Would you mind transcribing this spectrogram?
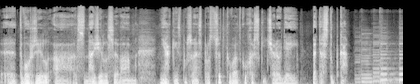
eh, tvořil a snažil se vám nějakým způsobem zprostředkovat kuchařský čaroděj Petr Stupka. thank you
